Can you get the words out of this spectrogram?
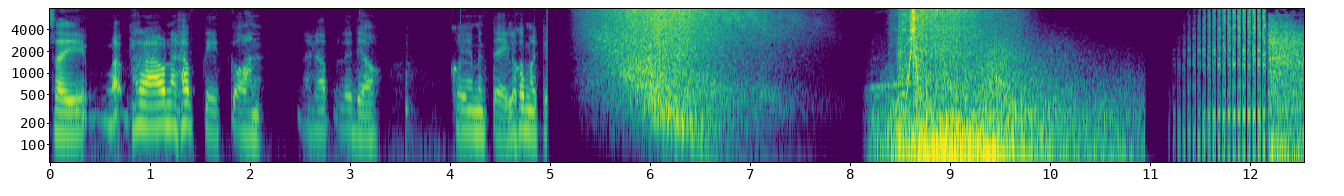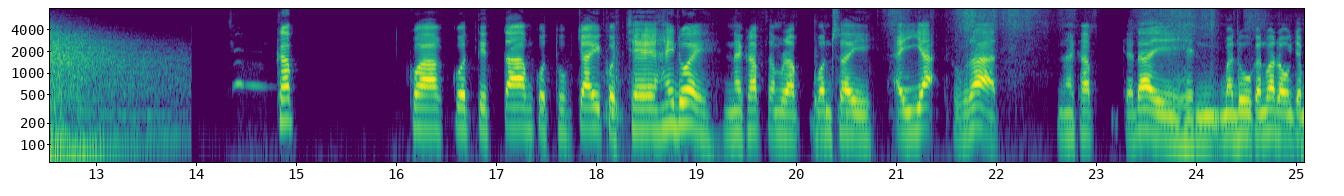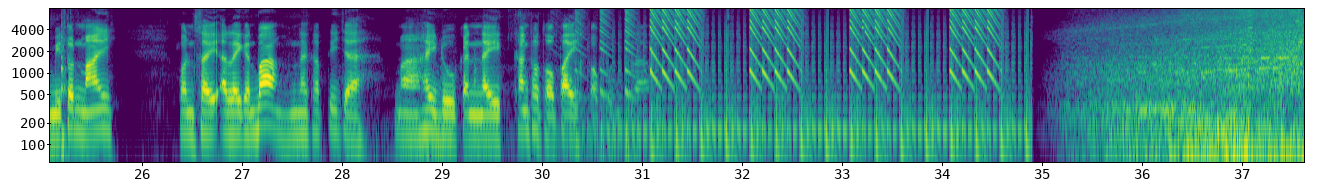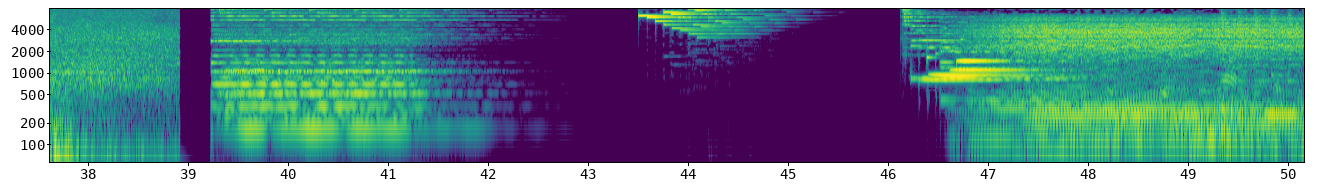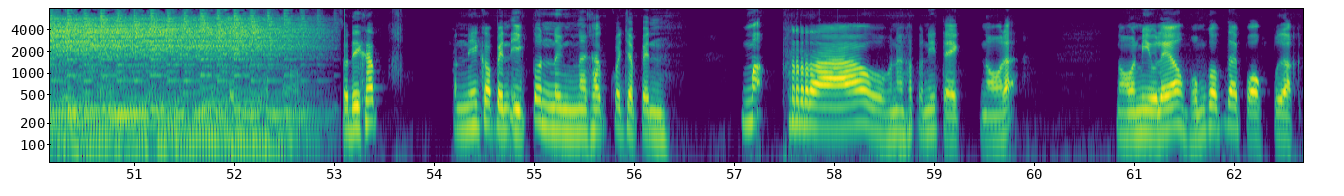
ใส่มะพร้าวนะครับกรีดก่อนนะครับ แล้วเดี๋ยวก็ให้มันแตกแล้วค่อยมากรีดครับกว่ากดติดตามกดถูกใจกดแชร์ให้ด้วยนะครับสำหรับบอนไซไอยะสุราษนะครับ จะได้เห็นมาดูกันว่าเราจะมีต้นไม้บอนไซอะไรกันบ้างนะครับ ที่จะ มาให้ดูกันในครั้งต่อๆไปขอบคุณครับสวัสดีครับ วันนี้ก็เป็นอีกต้นหนึ่งนะครับ ก็จะเป็น มะพร้าวนะครับ ตอนนี้แตกหนอแล้วหนอมันมีอยู่แล้ว ผมก็ได้ปอกเปลือก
